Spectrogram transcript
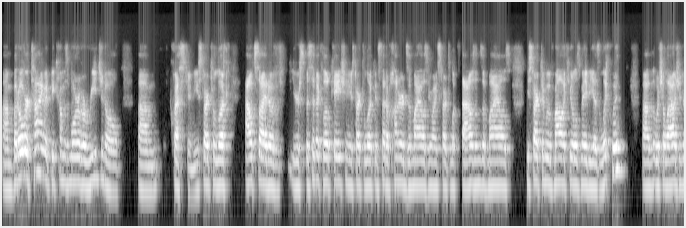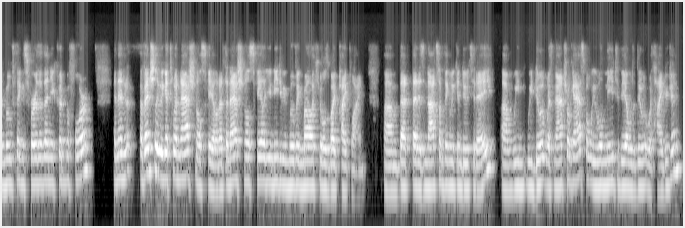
Um, but over time, it becomes more of a regional um, question. You start to look outside of your specific location. You start to look instead of hundreds of miles, you might start to look thousands of miles. You start to move molecules maybe as liquid, uh, which allows you to move things further than you could before. And then eventually we get to a national scale. And at the national scale, you need to be moving molecules by pipeline. Um, that, that is not something we can do today. Um, we, we do it with natural gas, but we will need to be able to do it with hydrogen.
